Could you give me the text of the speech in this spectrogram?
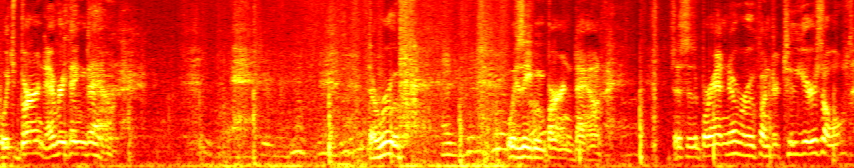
which burned everything down. The roof was even burned down. This is a brand new roof under two years old.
